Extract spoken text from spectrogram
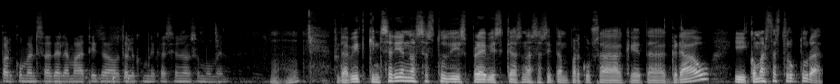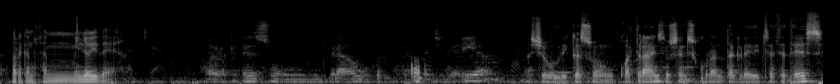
per començar telemàtica o telecomunicacions en el seu moment. Uh -huh. David, quins serien els estudis previs que es necessiten per cursar aquest uh, grau i com està estructurat, perquè ens fem millor idea? A veure, aquest és un grau d'enginyeria, això vol dir que són 4 anys, 240 crèdits ECTS,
